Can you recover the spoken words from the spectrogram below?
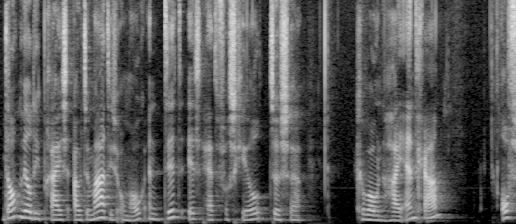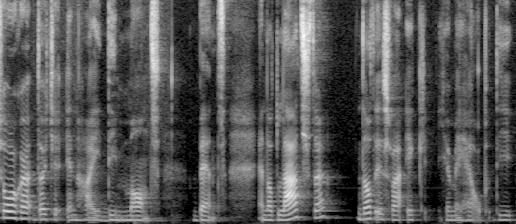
Dan wil die prijs automatisch omhoog. En dit is het verschil tussen gewoon high-end gaan of zorgen dat je in high demand bent. En dat laatste, dat is waar ik je mee help. Die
